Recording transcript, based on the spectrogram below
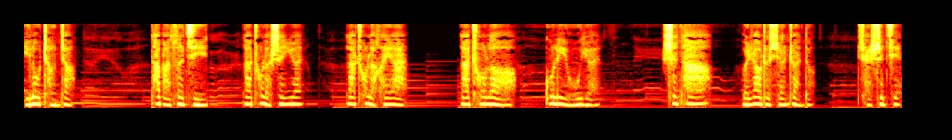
一路成长。他把自己拉出了深渊，拉出了黑暗，拉出了孤立无援。是他围绕着旋转的全世界。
